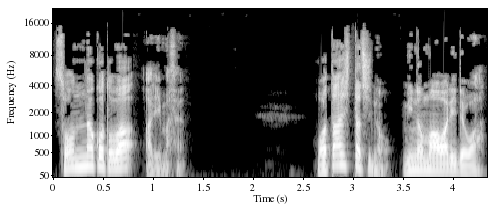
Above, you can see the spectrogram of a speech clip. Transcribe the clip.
そんなことはありません。私たちの身の回りでは、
